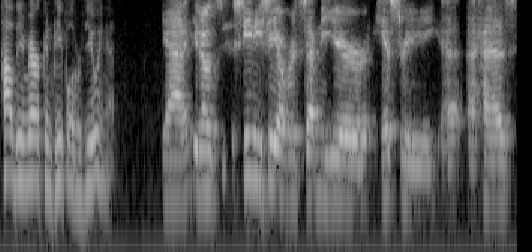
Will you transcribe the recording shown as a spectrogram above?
how the American people are viewing it? Yeah, you know, CDC over its 70 year history uh, has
